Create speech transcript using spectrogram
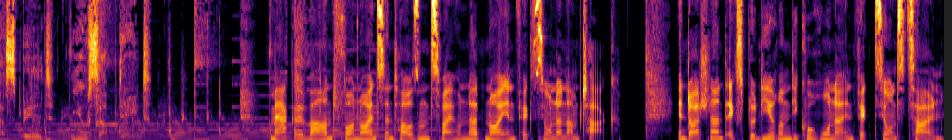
Das Bild News Update. Merkel warnt vor 19.200 Neuinfektionen am Tag. In Deutschland explodieren die Corona-Infektionszahlen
